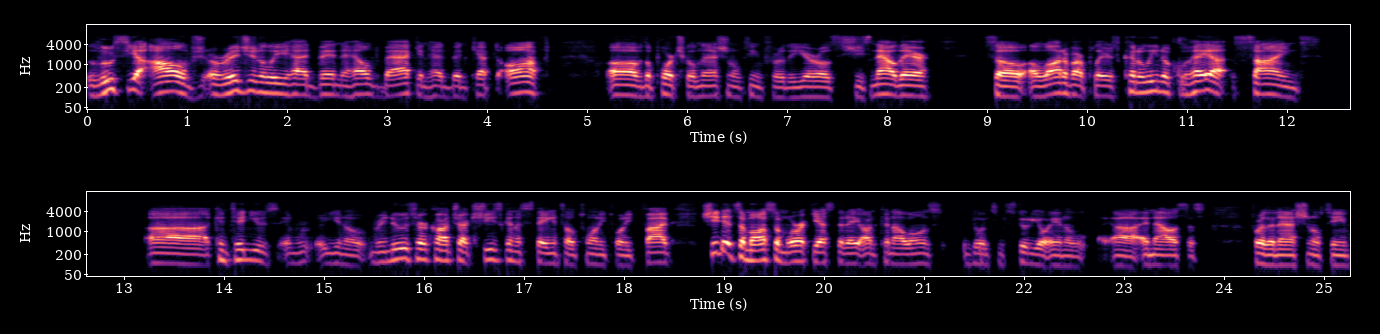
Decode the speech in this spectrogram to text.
Lucia Alves originally had been held back and had been kept off of the Portugal national team for the Euros. She's now there. So a lot of our players, Carolina Correa signs, uh, continues, you know, renews her contract. She's going to stay until 2025. She did some awesome work yesterday on Canal doing some studio anal, uh, analysis for the national team.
